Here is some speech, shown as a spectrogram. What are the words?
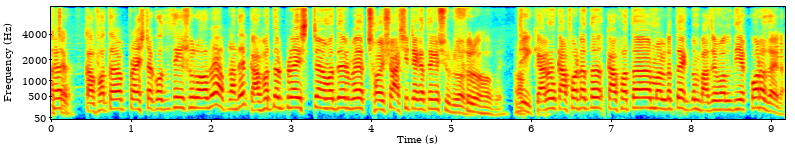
আচ্ছা হ্যাঁ। কাফাতার প্রাইসটা কত থেকে শুরু হবে আপনাদের? কাফাতার প্রাইসটা আমাদের ছয়শো আশি টাকা থেকে শুরু হবে। শুরু হবে জি কারণ কাফাটা তো কাফাতা মালটা তো একদম বাজে মাল দিয়ে করা যায় না।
